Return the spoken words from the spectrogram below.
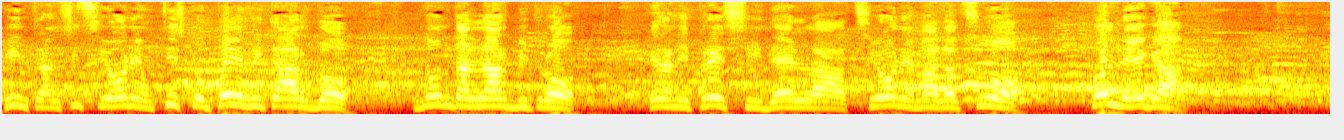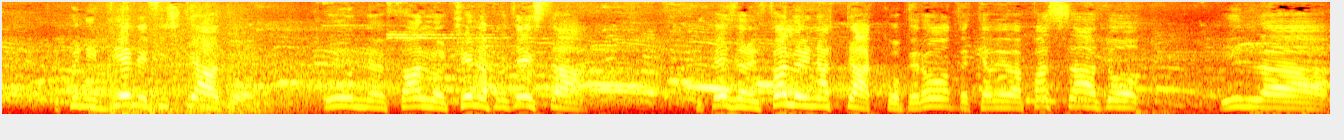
in transizione, un fischio un po' in ritardo, non dall'arbitro che era nei pressi dell'azione ma dal suo collega. E quindi viene fischiato un fallo, c'è la protesta di Pesaro, il fallo in attacco però perché aveva passato il, la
